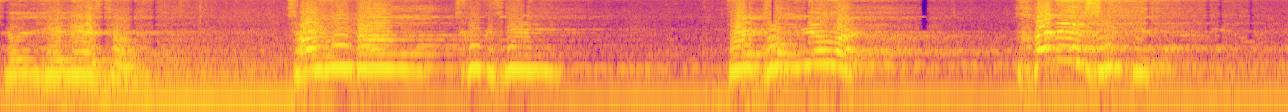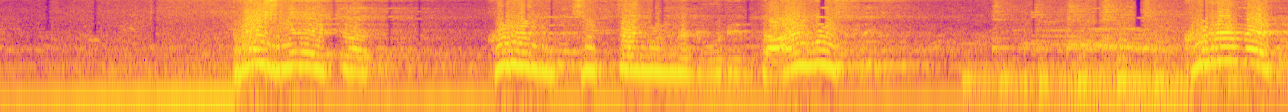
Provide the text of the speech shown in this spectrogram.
전신에서 자기 당 출신 대통령을 탄핵시키고 배신했던 그런 집단임을 우리는 다 알고 있어요. 그럼에도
